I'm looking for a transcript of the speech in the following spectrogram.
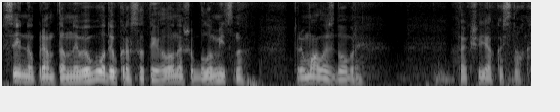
Сильно прям там не виводив красоти. Головне, щоб було міцно, трималось добре. Так що якось так.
